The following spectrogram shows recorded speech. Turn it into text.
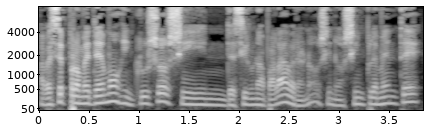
A veces prometemos incluso sin decir una palabra, ¿no? sino simplemente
